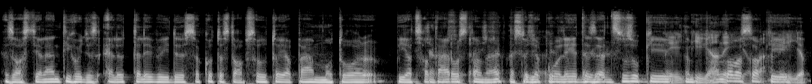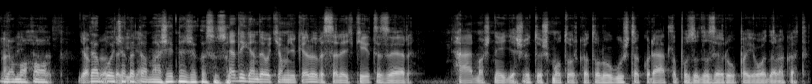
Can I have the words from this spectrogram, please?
ez azt jelenti, hogy az előtte lévő időszakot azt abszolút a japán motor piac Csak a határozta Suzuki- meg, a hogy Suzuki akkor létezett. Suzuki, Így, nem igen, Kawasaki, így Japán Yamaha. De abból csak a igen. Tamásét, nem csak a Suzuki. Hát igen, de hogyha mondjuk előveszel egy 2003-as, 4-es, 5-ös motorkatalógust, akkor átlapozod az európai oldalakat.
